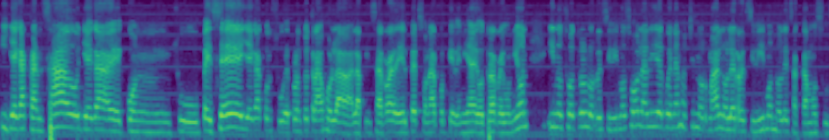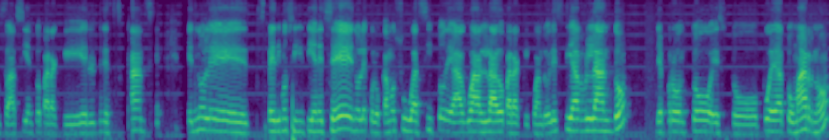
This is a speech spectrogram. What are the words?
y llega cansado, llega eh, con su PC, llega con su, de pronto trajo la, la, pizarra de él personal porque venía de otra reunión y nosotros lo recibimos, hola líder, buenas noches, normal, no le recibimos, no le sacamos su asiento para que él descanse, eh, no le pedimos si tiene sed, no le colocamos su vasito de agua al lado para que cuando él esté hablando, de pronto esto pueda tomar, ¿no?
